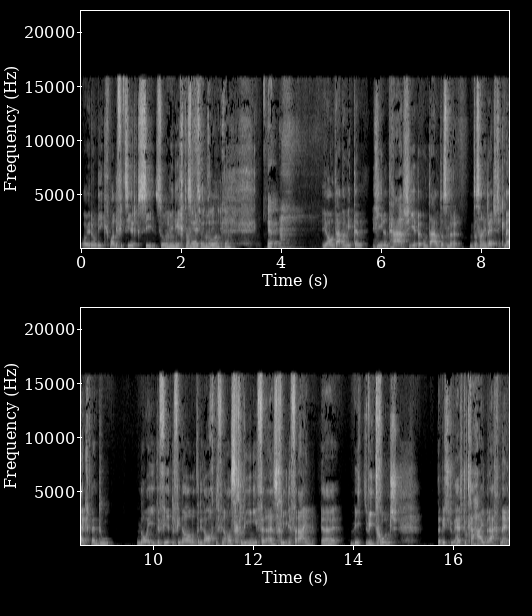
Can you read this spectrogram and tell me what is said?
Euroleague qualifiziert gewesen, so mhm. wie ich das mitbekommen habe. Ja. ja, und eben mit dem Hin- und Herschieben und auch, dass man, und das habe ich letztens gemerkt, wenn du neu in der Viertelfinale oder in der Achtelfinale als, kleine, als kleiner Verein äh, weit, weit kommst, dann bist du, hast du kein Heimrecht mehr.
